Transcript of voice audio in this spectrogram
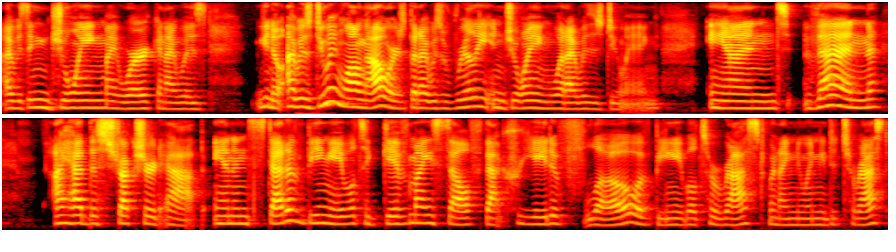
i was enjoying my work and i was you know i was doing long hours but i was really enjoying what i was doing. And then i had this structured app and instead of being able to give myself that creative flow of being able to rest when i knew i needed to rest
